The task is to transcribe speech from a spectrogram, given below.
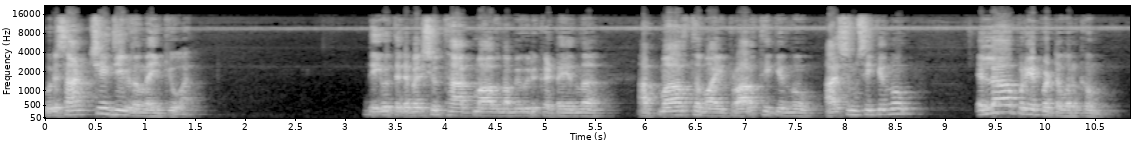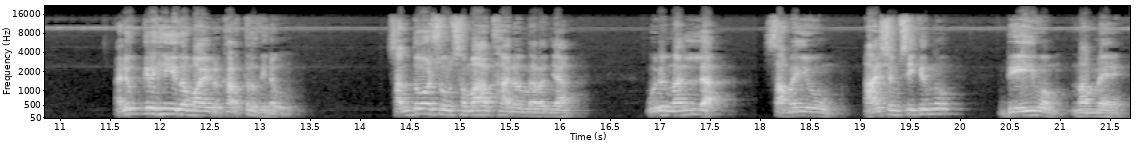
ഒരു സാക്ഷി ജീവിതം നയിക്കുവാൻ. ദൈവത്തിന്റെ പരിശുദ്ധാത്മാവ് നമ്മെ ഒരുക്കട്ടെ എന്ന് ആത്മാർത്ഥമായി പ്രാർത്ഥിക്കുന്നു ആശംസിക്കുന്നു. എല്ലാ പ്രിയപ്പെട്ടവർക്കും അനുഗ്രഹീതമായ ഒരു കർത്തൃദിനവും സന്തോഷവും സമാധാനവും നിറഞ്ഞ ഒരു നല്ല സമയവും ആശംസിക്കുന്നു. ദൈവം നമ്മെ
